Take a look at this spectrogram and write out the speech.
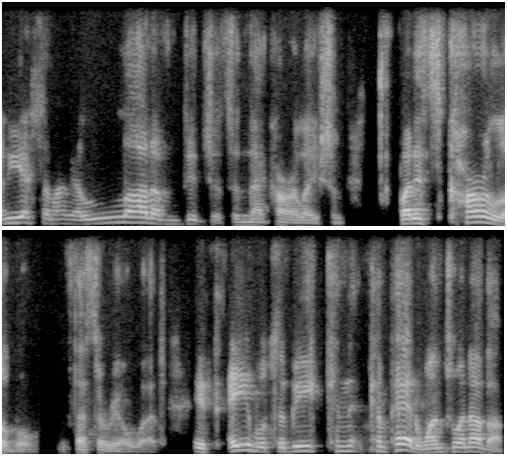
And yes, there might be a lot of digits in that correlation, but it's correlable, if that's a real word. It's able to be con- compared one to another.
